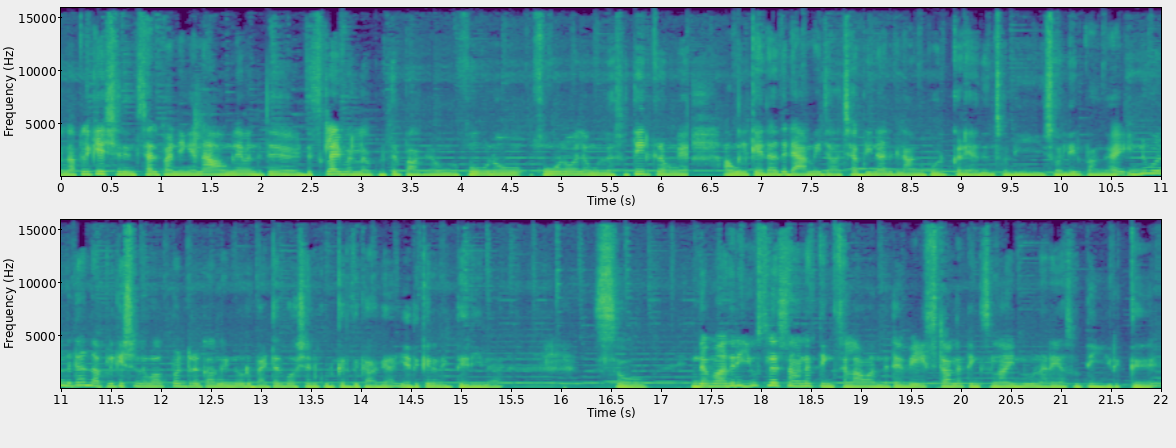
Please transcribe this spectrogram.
அந்த அப்ளிகேஷன் இன்ஸ்டால் பண்ணிங்கன்னா அவங்களே வந்துட்டு டிஸ்க்ளைமரில் கொடுத்துருப்பாங்க. உங்கள் ஃபோனோ ஃபோனோ இல்லை உங்களை சுற்றி இருக்கிறவங்க அவங்களுக்கு ஏதாவது டேமேஜ் ஆச்சு அப்படின்னா அதுக்கு நாங்கள் பொறுப்பு கிடையாதுன்னு சொல்லி சொல்லியிருப்பாங்க. இன்னும் வந்துட்டு அந்த அப்ளிகேஷனில் ஒர்க் பண்ணுறக்காங்க இன்னொரு பெட்டர் வெர்ஷன் கொடுக்கறதுக்காக எதுக்குன்னு எனக்கு தெரியல. ஸோ இந்த மாதிரி யூஸ்லெஸ்ஸான திங்ஸ் எல்லாம் வந்துட்டு வேஸ்ட்டான திங்ஸ் எல்லாம் இன்னும் நிறையா சுற்றி இருக்குது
